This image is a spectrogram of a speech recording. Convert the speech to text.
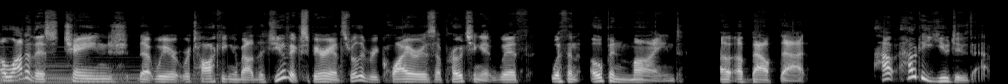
A lot of this change that we're, we're talking about that you've experienced really requires approaching it with, with an open mind uh, about that. How, how do you do that?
